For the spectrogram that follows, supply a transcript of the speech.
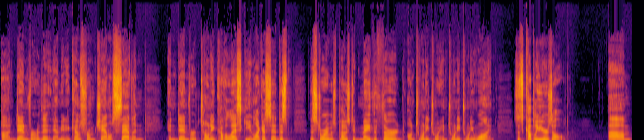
uh, Denver. The, I mean, it comes from Channel Seven in Denver. Tony Kovaleski, and like I said, this this story was posted May the third on 2020 in 2021, so it's a couple of years old. Um,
